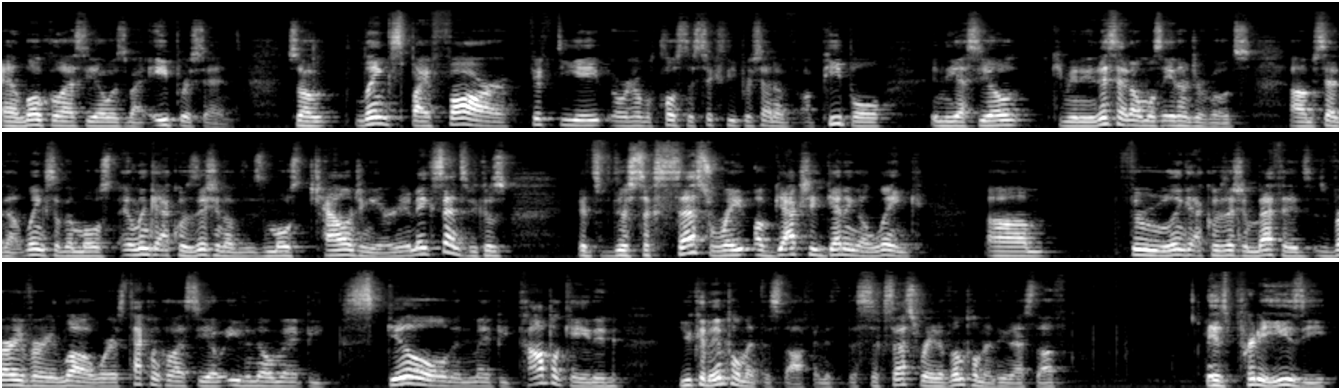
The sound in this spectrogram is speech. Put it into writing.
and local SEO was about 8%. So links by far 58 or close to 60% of, of people in the SEO community. This had almost 800 votes. Um, said that links are the most link acquisition of is the most challenging area. It makes sense because it's their success rate of actually getting a link um, through link acquisition methods is very very low. Whereas technical SEO, even though it might be skilled and might be complicated, you could implement this stuff, and the success rate of implementing that stuff is pretty easy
